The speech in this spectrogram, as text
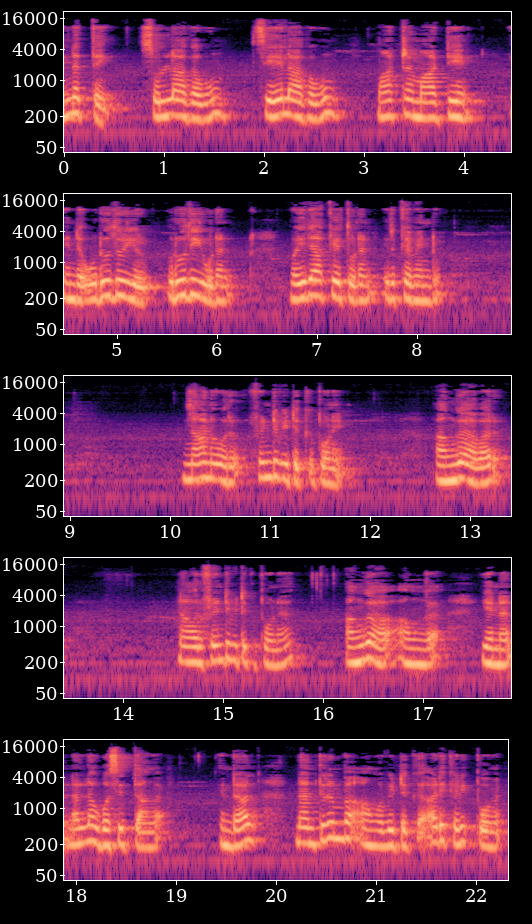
எண்ணத்தை சொல்லாகவும் செயலாகவும் மாற்ற மாட்டேன் என்ற உறுதி உறுதியுடன் வைராக்கியத்துடன் இருக்க வேண்டும். நான் ஒரு ஃப்ரெண்டு வீட்டுக்கு போனேன். அங்கே அவர் நான் ஒரு ஃப்ரெண்டு வீட்டுக்கு போனேன் அங்கே அவங்க என்னை நல்லா உபசித்தாங்க. என்றால் நான் திரும்ப அவங்க வீட்டுக்கு அடிக்கடி போவேன்.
